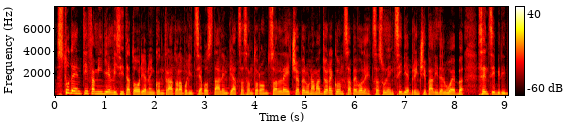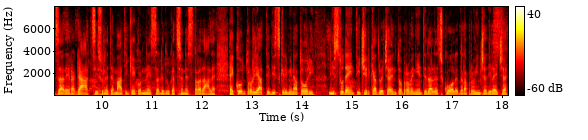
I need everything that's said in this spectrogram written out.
Studenti, famiglie e visitatori hanno incontrato la Polizia Postale in piazza Santoronzo a Lecce per una maggiore consapevolezza sulle insidie principali del web, sensibilizzare i ragazzi sulle tematiche connesse all'educazione stradale e contro gli atti discriminatori. Gli studenti, circa 200 provenienti dalle scuole della provincia di Lecce,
